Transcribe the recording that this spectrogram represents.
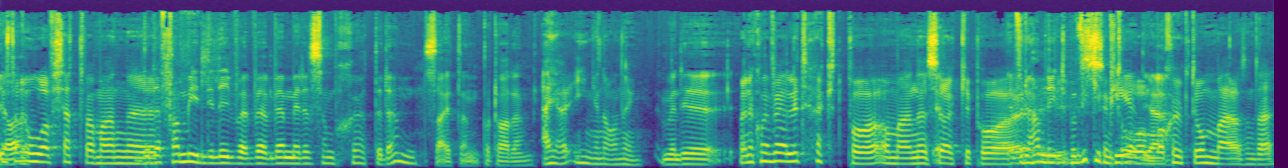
Nästan ja. oavsett vad man... eh, Det där familjeliv, vem är det som sköter den sajten, portalen? Nej, jag har ingen aning. Men det, Men det kommer väldigt högt på om man söker på, för du hamnar inte på eh, Wikipedia. symptom och sjukdomar och sånt där.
